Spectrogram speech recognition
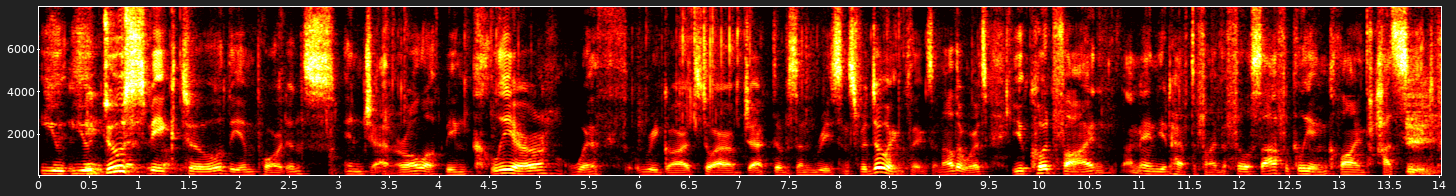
you you do speak to the importance in general of being clear with regards to our objectives and reasons for doing things. In other words, you could find, I mean, you'd have to find a philosophically inclined Hasid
